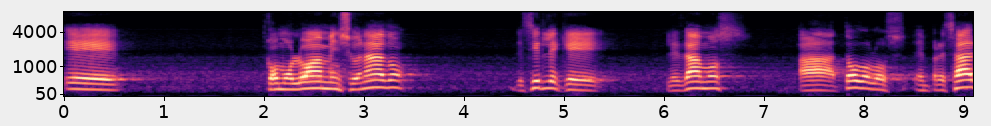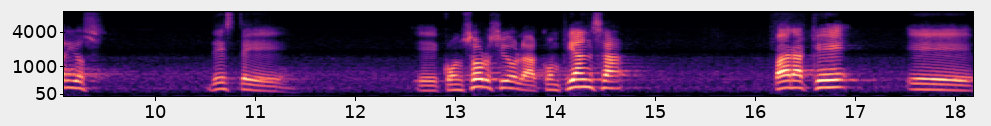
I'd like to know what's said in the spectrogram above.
eh, como lo ha mencionado, decirle que le damos a todos los empresarios de este eh, consorcio la confianza para que eh,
